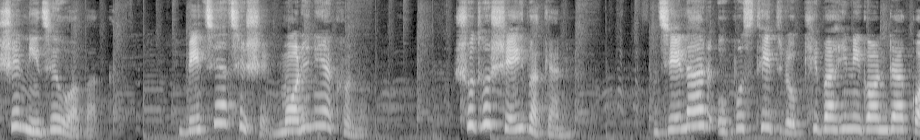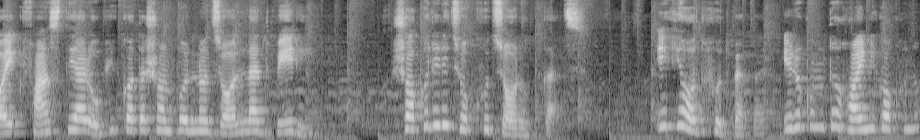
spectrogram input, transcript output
সে নিজেও অবাক। বেঁচে আছে সে, মরেনি এখনও। শুধু সেই বা কেন? জেলার উপস্থিত রক্ষী বাহিনীগণরা কয়েক ফাঁস দেওয়ার অভিজ্ঞতা সম্পন্ন জল্লাদ বেরি সকলেরই চক্ষু চরক কাজ এ কি অদ্ভুত ব্যাপার, এরকম তো হয়নি কখনো?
